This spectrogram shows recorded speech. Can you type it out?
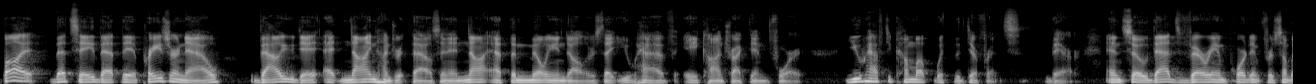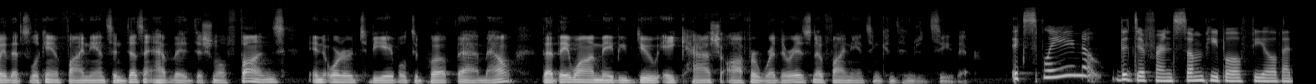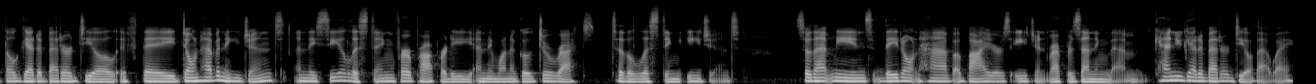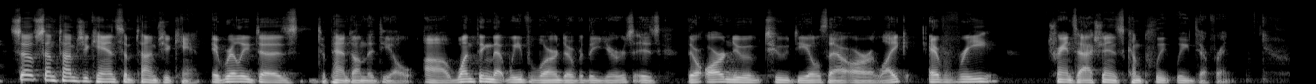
But let's say that the appraiser now valued it at 900,000 and not at the million dollars that you have a contract in for it. You have to come up with the difference there. And so that's very important for somebody that's looking at finance and doesn't have the additional funds in order to be able to put up that amount that they want to maybe do a cash offer where there is no financing contingency there. Explain the difference. Some people feel that they'll get a better deal if they don't have an agent and they see a listing for a property and they want to go direct to the listing agent. So that means they don't have a buyer's agent representing them. Can you get a better deal that way? So sometimes you can, sometimes you can't. It really does depend on the deal. Uh, one thing that we've learned over the years is there are new two deals that are alike. Every transaction is completely different.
